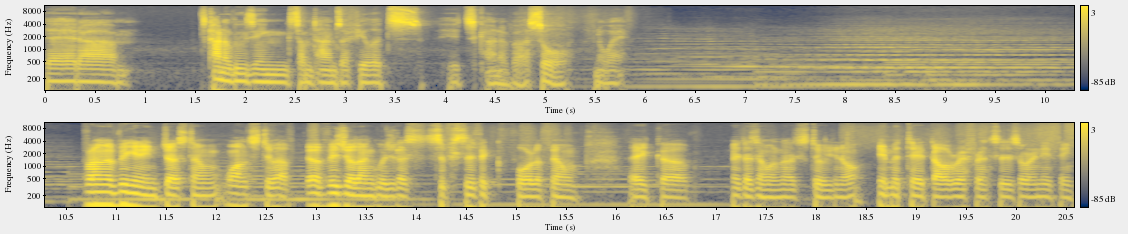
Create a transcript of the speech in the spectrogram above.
that um, it's kind of losing. Sometimes I feel it's it's kind of a soul in a way. From the beginning, Justin wants to have a visual language that's specific for the film. Like, uh, it doesn't want us to, you know, imitate our references or anything.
